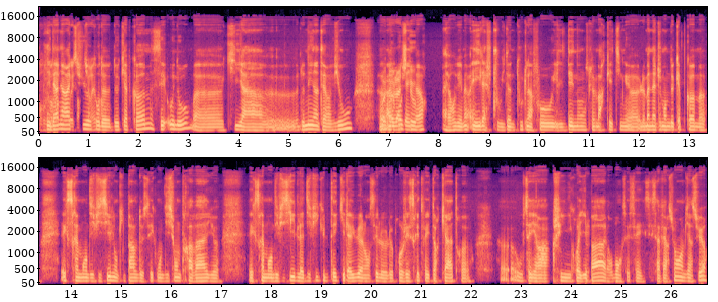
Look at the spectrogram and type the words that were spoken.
Pour Et voir dernière pourquoi il actu sortirait autour de, de Capcom, c'est Ono euh, qui a euh, donné une interview euh, Ono à Eurogamer. à Eurogamer, et il lâche tout, il donne toute l'info, il dénonce le marketing, euh, le management de Capcom euh, extrêmement difficile. Donc il parle de ses conditions de travail euh, extrêmement difficiles, la difficulté qu'il a eu à lancer le, le projet Street Fighter 4. Euh, où sa hiérarchie n'y croyait pas. Alors bon, c'est sa version, hein, bien sûr.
